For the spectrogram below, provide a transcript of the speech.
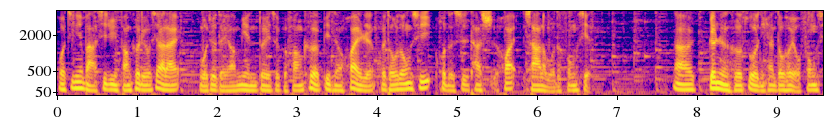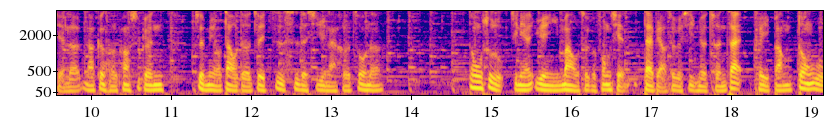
我今天把细菌房客留下来，我就得要面对这个房客变成坏人，会偷东西，或者是他使坏杀了我的风险。那跟人合作，你看都会有风险了，那更何况是跟最没有道德、最自私的细菌来合作呢？动物宿主今天愿意冒这个风险，代表这个细菌的存在可以帮动物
